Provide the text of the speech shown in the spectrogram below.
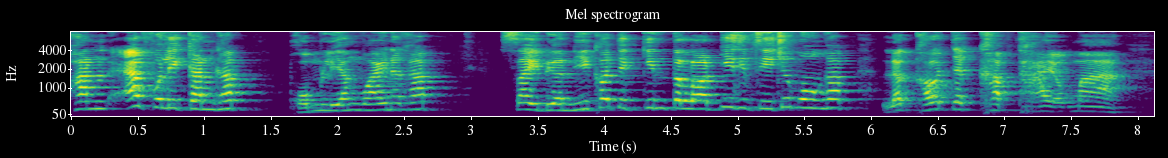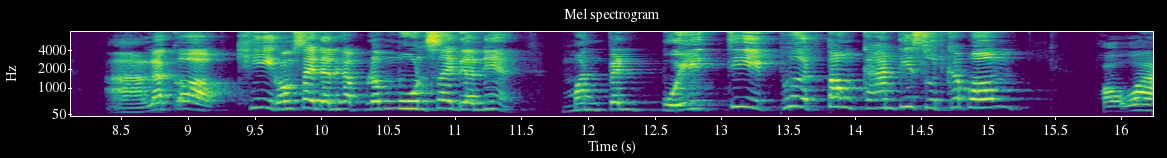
พันแอฟริกันครับ ผมเลี้ยงไว้นะครับ ไส้เดือนนี้เขาจะกินตลอด 24 ชั่วโมงครับ แล้วเขาจะขับถ่ายออกมา อ่าแล้วก็ขี้ของไส้เดือนครับแล้วมูลไส้เดือนเนี่ยมันเป็นปุ๋ยที่พืชต้องการที่สุดครับผม เพราะว่า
